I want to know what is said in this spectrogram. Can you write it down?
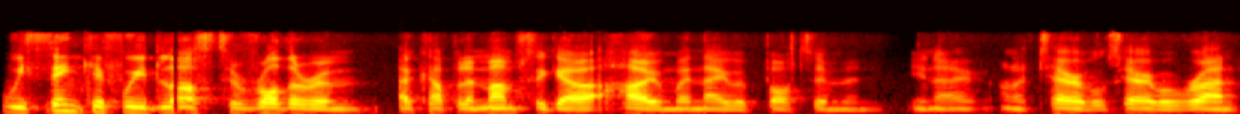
We think if we'd lost to Rotherham a couple of months ago at home when they were bottom and you know on a terrible, terrible run,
